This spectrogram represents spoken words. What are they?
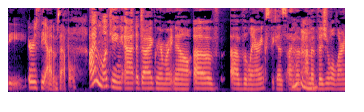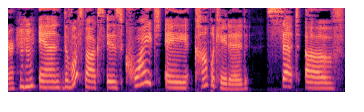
the, or is the Adam's apple. I'm looking at a diagram right now of of the larynx because I'm a, Mm. I'm a visual learner. Mm-hmm. And the voice box is quite a complicated set of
